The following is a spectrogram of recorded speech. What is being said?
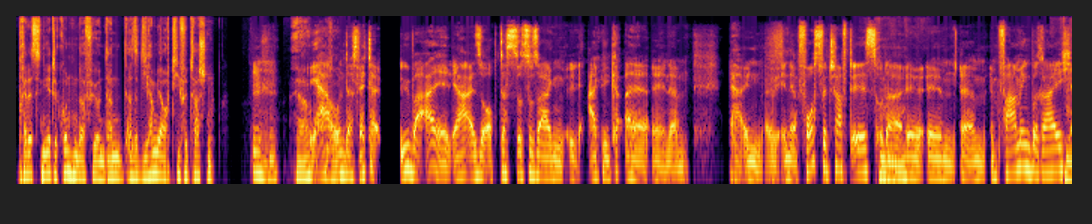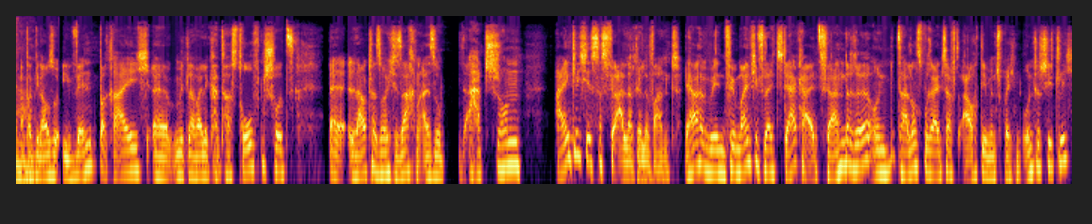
prädestinierte Kunden dafür. Und dann, also die haben ja auch tiefe Taschen. Mhm. Ja, ja also. und das Wetter überall, ja, also ob das sozusagen äh, äh, in, ja, in, in der Forstwirtschaft ist oder mhm. äh, im, ähm, im Farming-Bereich, mhm. aber genauso Event-Bereich, äh, mittlerweile Katastrophenschutz, äh, lauter solche Sachen. Also hat schon, eigentlich ist das für alle relevant. Ja, wenn für manche vielleicht stärker als für andere und Zahlungsbereitschaft auch dementsprechend unterschiedlich.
